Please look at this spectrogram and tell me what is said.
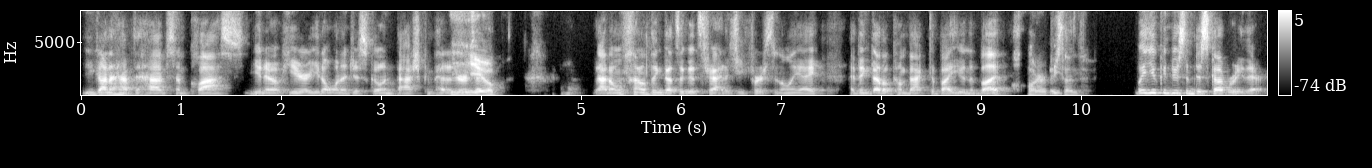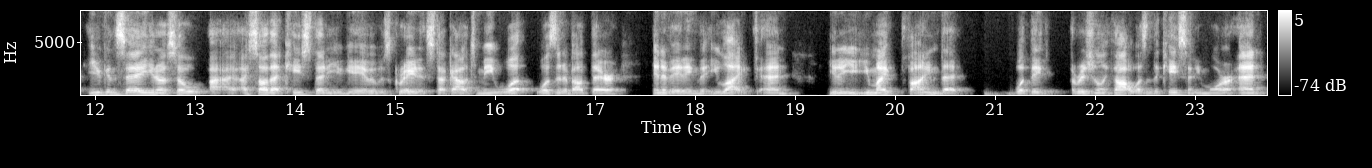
you're gonna have to have some class, you know. Here, you don't want to just go and bash competitors. Yep. I, I don't. I don't think that's a good strategy. Personally, I I think that'll come back to bite you in the butt. Hundred percent. But you can do some discovery there. You can say, you know, so I, I saw that case study you gave. It was great. It stuck out to me. What was it about their innovating that you liked? And you know, you, you might find that what they originally thought wasn't the case anymore. And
